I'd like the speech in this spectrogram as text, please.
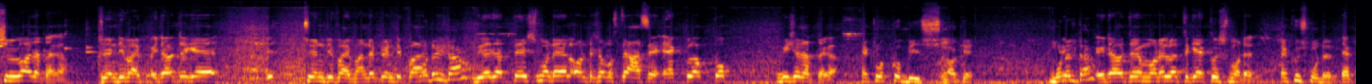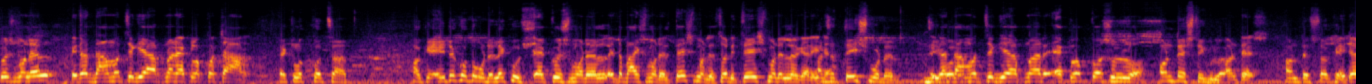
ষোলো হাজার টাকা। টোয়েন্টি ফাইভ এটা হচ্ছে গিয়ে twenty five hundred twenty five মডেলটা? দুই হাজার তেইশ মডেল অন্টেস অবস্থায় আছে এক লক্ষ বিশ হাজার টাকা। এক লক্ষ বিশ ওকে মডেলটা? এটা হচ্ছে মডেল হচ্ছে গিয়ে একুশ মডেল একুশ মডেল একুশ মডেল এটার দাম হচ্ছে গিয়ে আপনার এক লক্ষ চার। এক লক্ষ চার। ওকে এটা কত মডেল একুশ? একুশ মডেল এটা বাইশ মডেল তেইশ মডেল সরি তেইশ মডেলের গাড়ি আচ্ছা তেইশ মডেল এটা দাম হচ্ছে গিয়ে আপনার এক লক্ষ ষোলো। অন টেস্ট এগুলো। কন্টেস্ট অন টেস্ট ওকে এটা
